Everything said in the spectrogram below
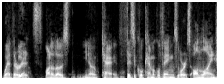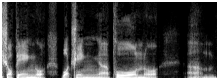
whether yeah. it's one of those, you know, physical chemical things or it's online shopping or watching uh, porn or um,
